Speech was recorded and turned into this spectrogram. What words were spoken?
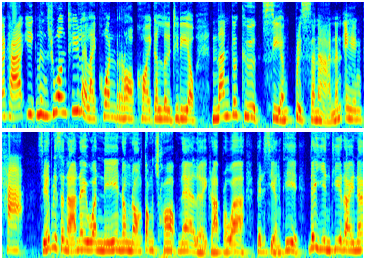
นะคะ อีกหนึ่งช่วงที่หลาย ๆ คนรอคอยกันเลยทีเดียว นั่นก็คือเสียงปริศนานั่นเองค่ะ เสียงปริศนาในวันนี้น้องๆต้องชอบแน่เลยครับ เพราะว่าเป็นเสียงที่ได้ยินทีไรนะ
